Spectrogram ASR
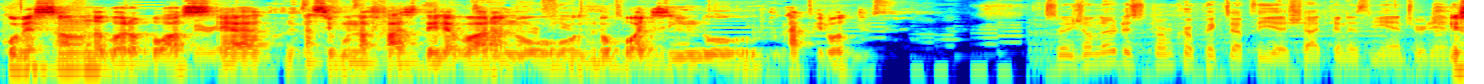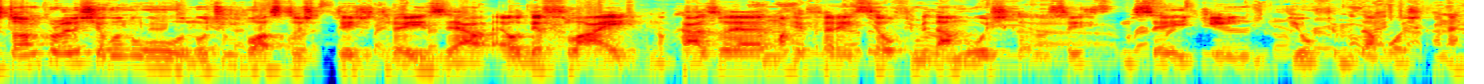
começando agora o boss, é na segunda fase dele agora, no, no bodzinho do, do capiroto. Stormcrow ele chegou no, no último boss do Stage 3, é, é, o The Fly. No caso, é uma referência ao filme da Mosca. Não sei, não sei quem viu o filme da Mosca, né?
